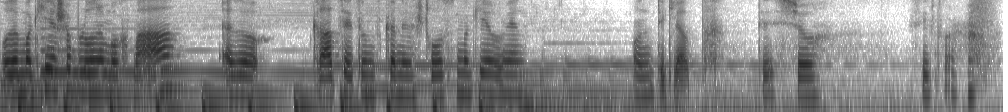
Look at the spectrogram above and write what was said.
Oder Markierschablonen machen wir auch. Also Graz setzt uns keine Straßenmarkierungen. Und ich glaube, das ist schon sinnvoll.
